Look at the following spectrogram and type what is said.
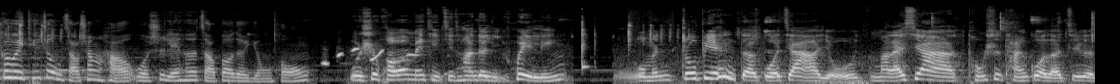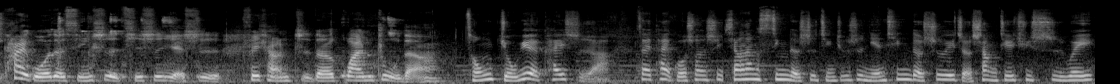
各位听众，早上好，我是联合早报的永红，我是华文媒体集团的李慧玲。我们周边的国家有马来西亚同事谈过了，这个泰国的形势其实也是非常值得关注的啊。从九月开始啊，在泰国算是相当新的事情，就是年轻的示威者上街去示威，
